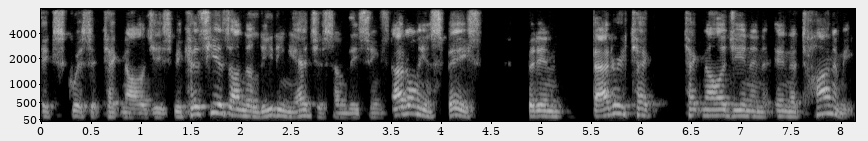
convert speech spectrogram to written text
exquisite technologies, because he is on the leading edge of some of these things, not only in space but in battery tech technology and in, in autonomy,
